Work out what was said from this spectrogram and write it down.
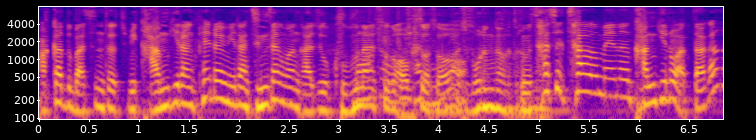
아까도 말씀드렸다시피 감기랑 폐렴이랑 증상만 가지고 구분할 맞아, 수가 잘 없어서 맞아, 모른다 그러더라고요. 사실 처음에는 감기로 왔다가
